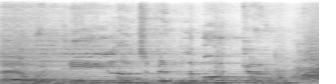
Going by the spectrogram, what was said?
Claire Whitney loves Vinlamorgan.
